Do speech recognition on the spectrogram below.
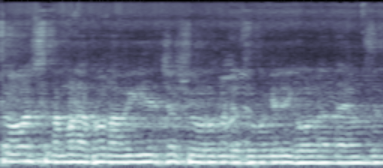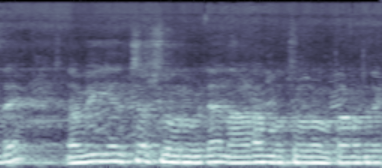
സോ മച്ച് നമ്മുടെ അപ്പോൾ നവീകരിച്ച ഷോറൂമിന്റെ സുമഗിരി ഗോൾഡൻ ഡയമണ്ട്സിന്റെ നവീകരിച്ച ഷോറൂമിന്റെ നാടൻ കുറിച്ചുള്ള ഉദ്ഘാടനത്തിന്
